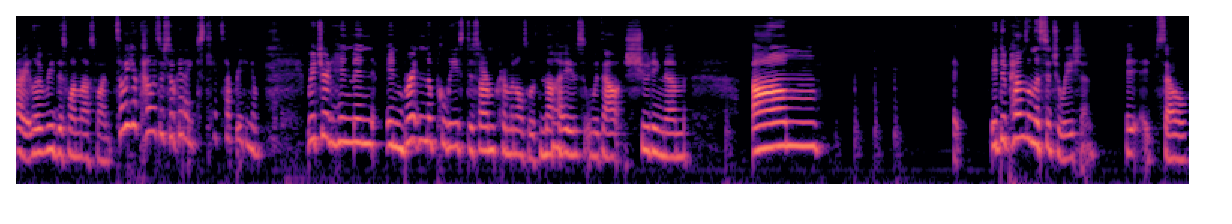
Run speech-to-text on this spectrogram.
All right, let's read this one last one. Some of your comments are so good, I just can't stop reading them. Richard Hinman, in Britain, the police disarm criminals with knives without shooting them. Um, it, it depends on the situation. It, it, so,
